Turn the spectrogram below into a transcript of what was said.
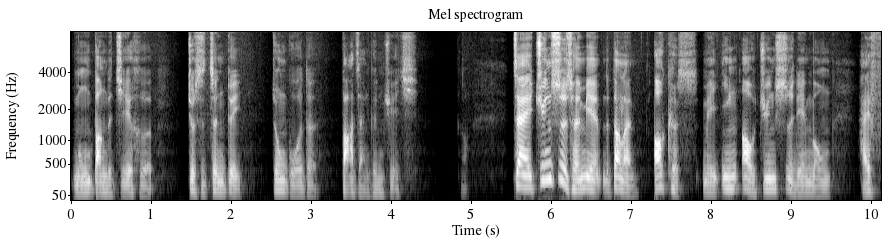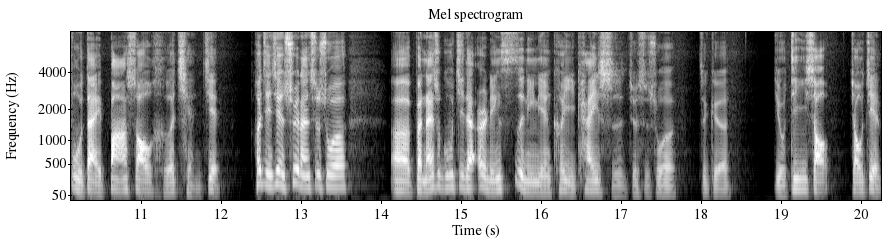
盟邦的结合，就是针对中国的发展跟崛起。啊，在军事层面，那当然，AUKUS 美英澳军事联盟还附带八艘核潜舰。核潜舰虽然是说，呃，本来是估计在二零四零年可以开始，就是说这个有第一艘交舰，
